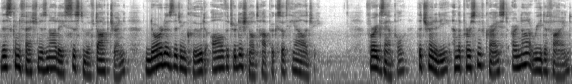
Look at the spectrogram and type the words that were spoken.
This confession is not a system of doctrine, nor does it include all the traditional topics of theology. For example, the Trinity and the person of Christ are not redefined,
